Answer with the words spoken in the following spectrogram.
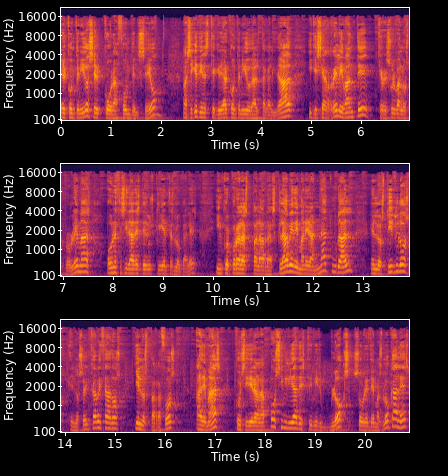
El contenido es el corazón del SEO, así que tienes que crear contenido de alta calidad y que sea relevante, que resuelva los problemas o necesidades de tus clientes locales. Incorpora las palabras clave de manera natural en los títulos, en los encabezados y en los párrafos. Además, considera la posibilidad de escribir blogs sobre temas locales,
